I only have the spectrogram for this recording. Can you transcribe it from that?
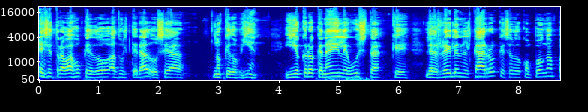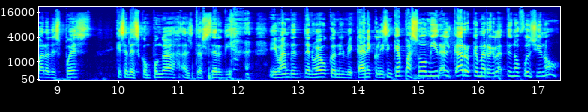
ese trabajo quedó adulterado, o sea, no quedó bien. Y yo creo que a nadie le gusta que le arreglen el carro, que se lo compongan para después que se les componga al tercer día. Y van de, nuevo con el mecánico. Le dicen, ¿qué pasó? Mira el carro que me arreglaste no funcionó.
